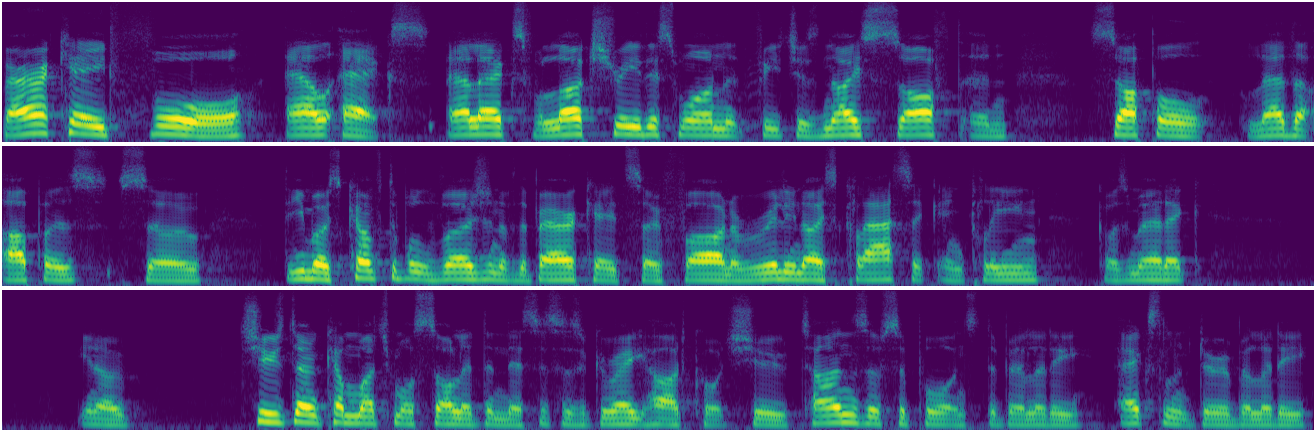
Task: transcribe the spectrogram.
Barricade 4 LX. LX for luxury. This one it features nice, soft, and supple leather uppers. So the most comfortable version of the Barricade so far, and a really nice classic and clean cosmetic. You know, shoes don't come much more solid than this. This is a great hardcourt shoe. Tons of support and stability, excellent durability,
